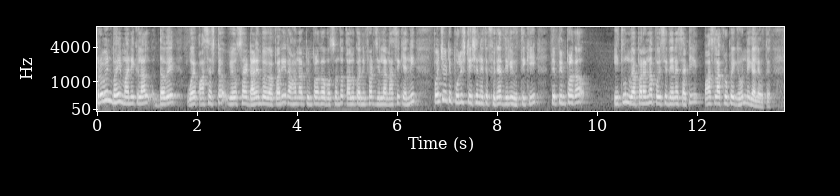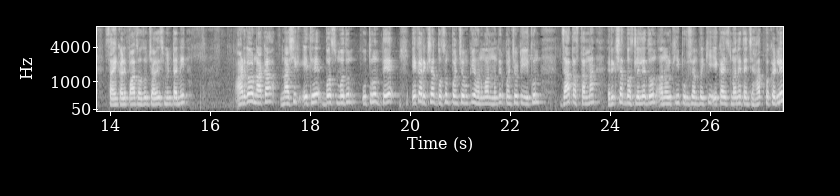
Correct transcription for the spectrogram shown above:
प्रवीणभाई माणिकलाल दवे वय पासष्ट व्यवसाय डाळिंब व्यापारी राहणार पिंपळगाव बसवंत तालुका निफाड जिल्हा नाशिक यांनी पंचवटी पोलीस स्टेशन येथे फिर्याद दिली होती की ते पिंपळगाव इथून व्यापाऱ्यांना पैसे देण्यासाठी पाच लाख रुपये घेऊन निघाले होते. सायंकाळी पाच वाजून चाळीस मिनिटांनी आडगाव नाका नाशिक येथे बसमधून उतरून ते एका रिक्षात बसून पंचमुखी हनुमान मंदिर पंचवटी इथून जात असताना रिक्षात बसलेले दोन अनोळखी पुरुषांपैकी एका इस्माने त्यांचे हात पकडले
